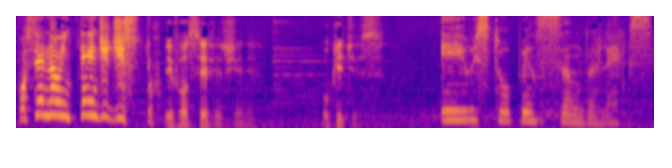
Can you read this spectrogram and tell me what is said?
Você não entende disto. E você, Virgínia? O que diz? Eu estou pensando, Alex.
